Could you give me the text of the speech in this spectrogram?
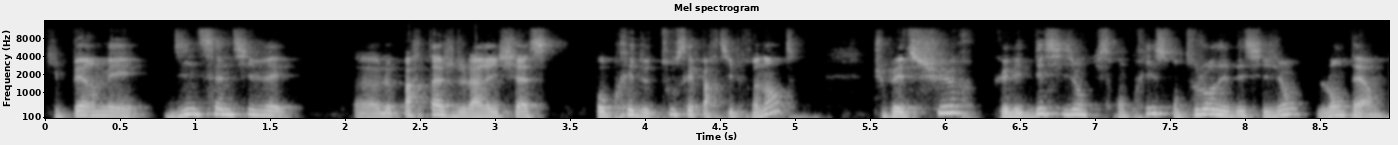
qui permet d'incentiver euh, le partage de la richesse auprès de tous ces parties prenantes, tu peux être sûr que les décisions qui seront prises sont toujours des décisions long terme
